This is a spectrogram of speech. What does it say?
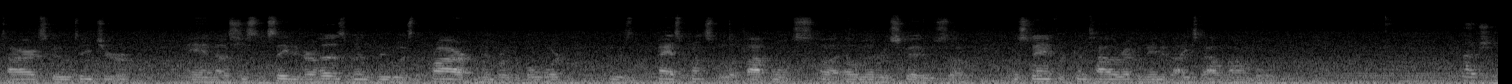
retired school teacher, and, uh, she succeeded her husband, who was the prior member of the board, who was the past principal of Five Points, uh, Elementary School. So, Ms. Stanford comes highly recommended by East Alabama Board. Motion.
